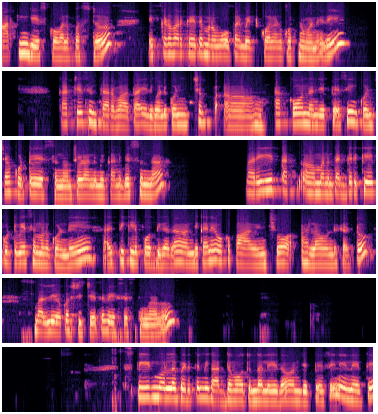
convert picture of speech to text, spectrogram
మార్కింగ్ చేసుకోవాలి ఫస్ట్ ఎక్కడ వరకు అయితే మనం ఓపెన్ పెట్టుకోవాలనుకుంటున్నాం అనేది కట్ చేసిన తర్వాత ఇదిగోండి కొంచెం తక్కువ ఉందని చెప్పేసి ఇంకొంచెం కుట్టు వేస్తున్నాం. చూడండి మీకు అనిపిస్తుందా మరి తక్ మన దగ్గరికి కుట్టు వేసామనుకోండి అది పికిలిపోద్ది కదా. అందుకని ఒక పావించు అలా ఉండేటట్టు మళ్ళీ ఒక స్టిచ్ అయితే వేసేస్తున్నాను. స్పీడ్ మోడ్లో పెడితే మీకు అర్థమవుతుందో లేదో అని చెప్పేసి నేనైతే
